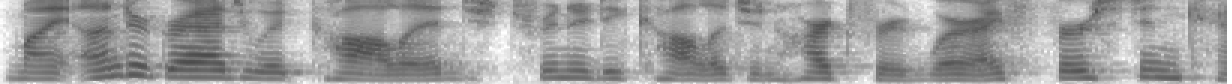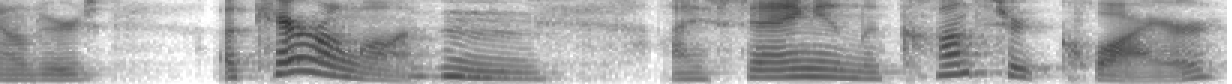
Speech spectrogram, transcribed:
my undergraduate college, Trinity College in Hartford, where I first encountered a carillon. Hmm. I sang in the concert choir,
